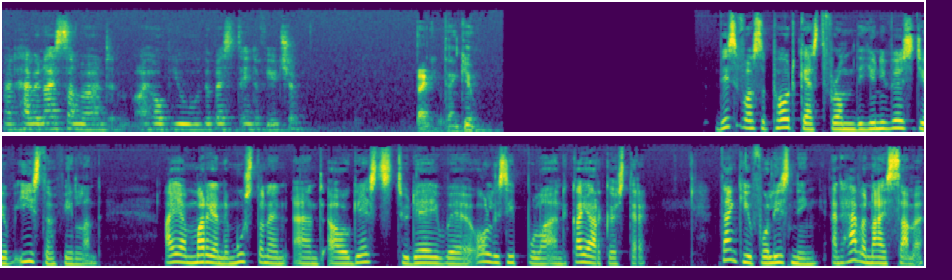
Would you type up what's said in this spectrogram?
and have a nice summer. And I hope you the best in the future. Thank you. Thank you. This was a podcast from the University of Eastern Finland. I am Marianne Mustonen, and our guests today were Olli Sippula and Kajar Köster. Thank you for listening, and have a nice summer.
